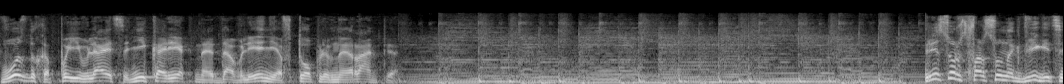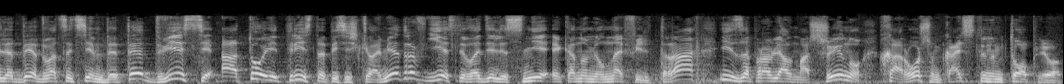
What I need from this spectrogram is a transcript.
воздуха появляется некорректное давление в топливной рампе. Ресурс форсунок двигателя D27DT 200, а то и 300 тысяч километров, если владелец не экономил на фильтрах и заправлял машину хорошим качественным топливом.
